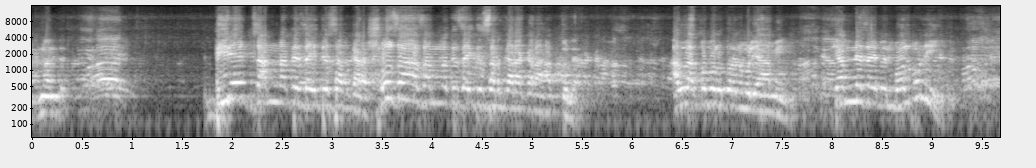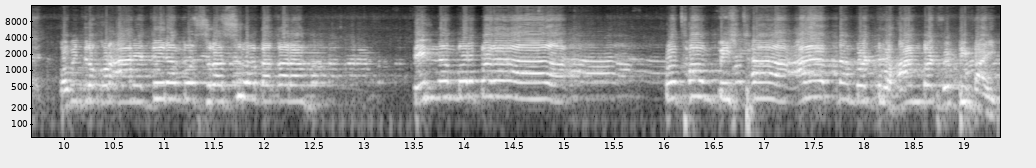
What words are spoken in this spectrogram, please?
আপনাদের? ডিরেক্ট জান্নাতে যাইতে চান কারা? সোজা জান্নাতে যাইতে চান কারা? কারা হাত তুলে আল্লাহ কবুল করেন বলি আমি কেমনে যাইবেন বলব নি? পবিত্র কোরআনের দুই নম্বর সূরা সূরা বাকারা। তিন নম্বর পারা, প্রথম পৃষ্ঠা, আয়াত নম্বর 255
